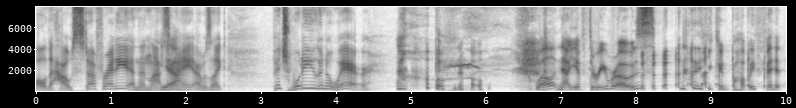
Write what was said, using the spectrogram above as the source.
all the house stuff ready, and then last Yeah. night I was like, "Bitch, what are you gonna wear?" Oh, no. well, now you have three rows. you can probably fit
